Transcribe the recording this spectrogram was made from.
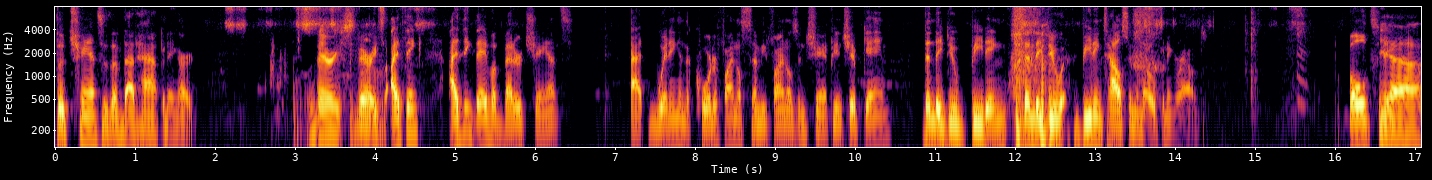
the chances of that happening are Very, very. I think I think they have a better chance at winning in the quarterfinals, semifinals, and championship game than they do beating than they do beating Towson in the opening round. Bold statement. Yeah,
